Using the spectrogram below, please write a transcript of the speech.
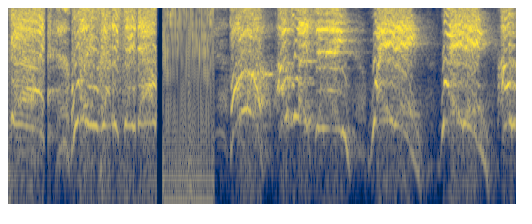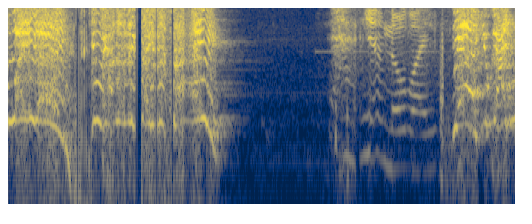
God! What you gonna say now? Oh! I'm listening! Waiting! Waiting! I'm waiting! You have to say! you have no life. Yeah, you got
